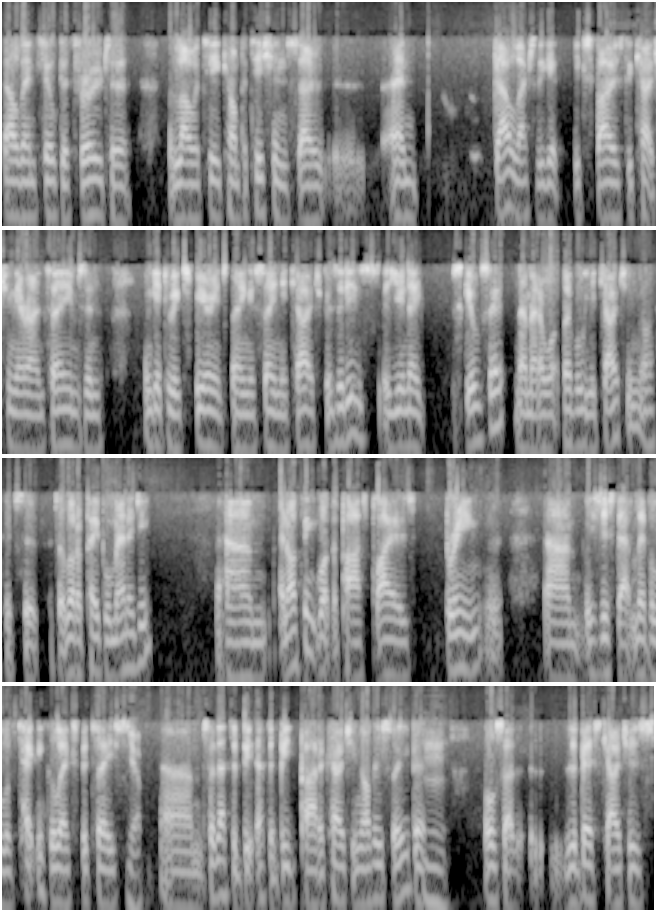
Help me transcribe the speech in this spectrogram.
they'll then filter through to lower tier competitions. So, uh, and they'll actually get exposed to coaching their own teams and, and get to experience being a senior coach because it is a unique skill set no matter what level you're coaching. Like it's a, it's a lot of people managing. Um, and I think what the past players bring um, is just that level of technical expertise. Yep. Um, so that's a bit that's a big part of coaching, obviously, but mm. also the best coaches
